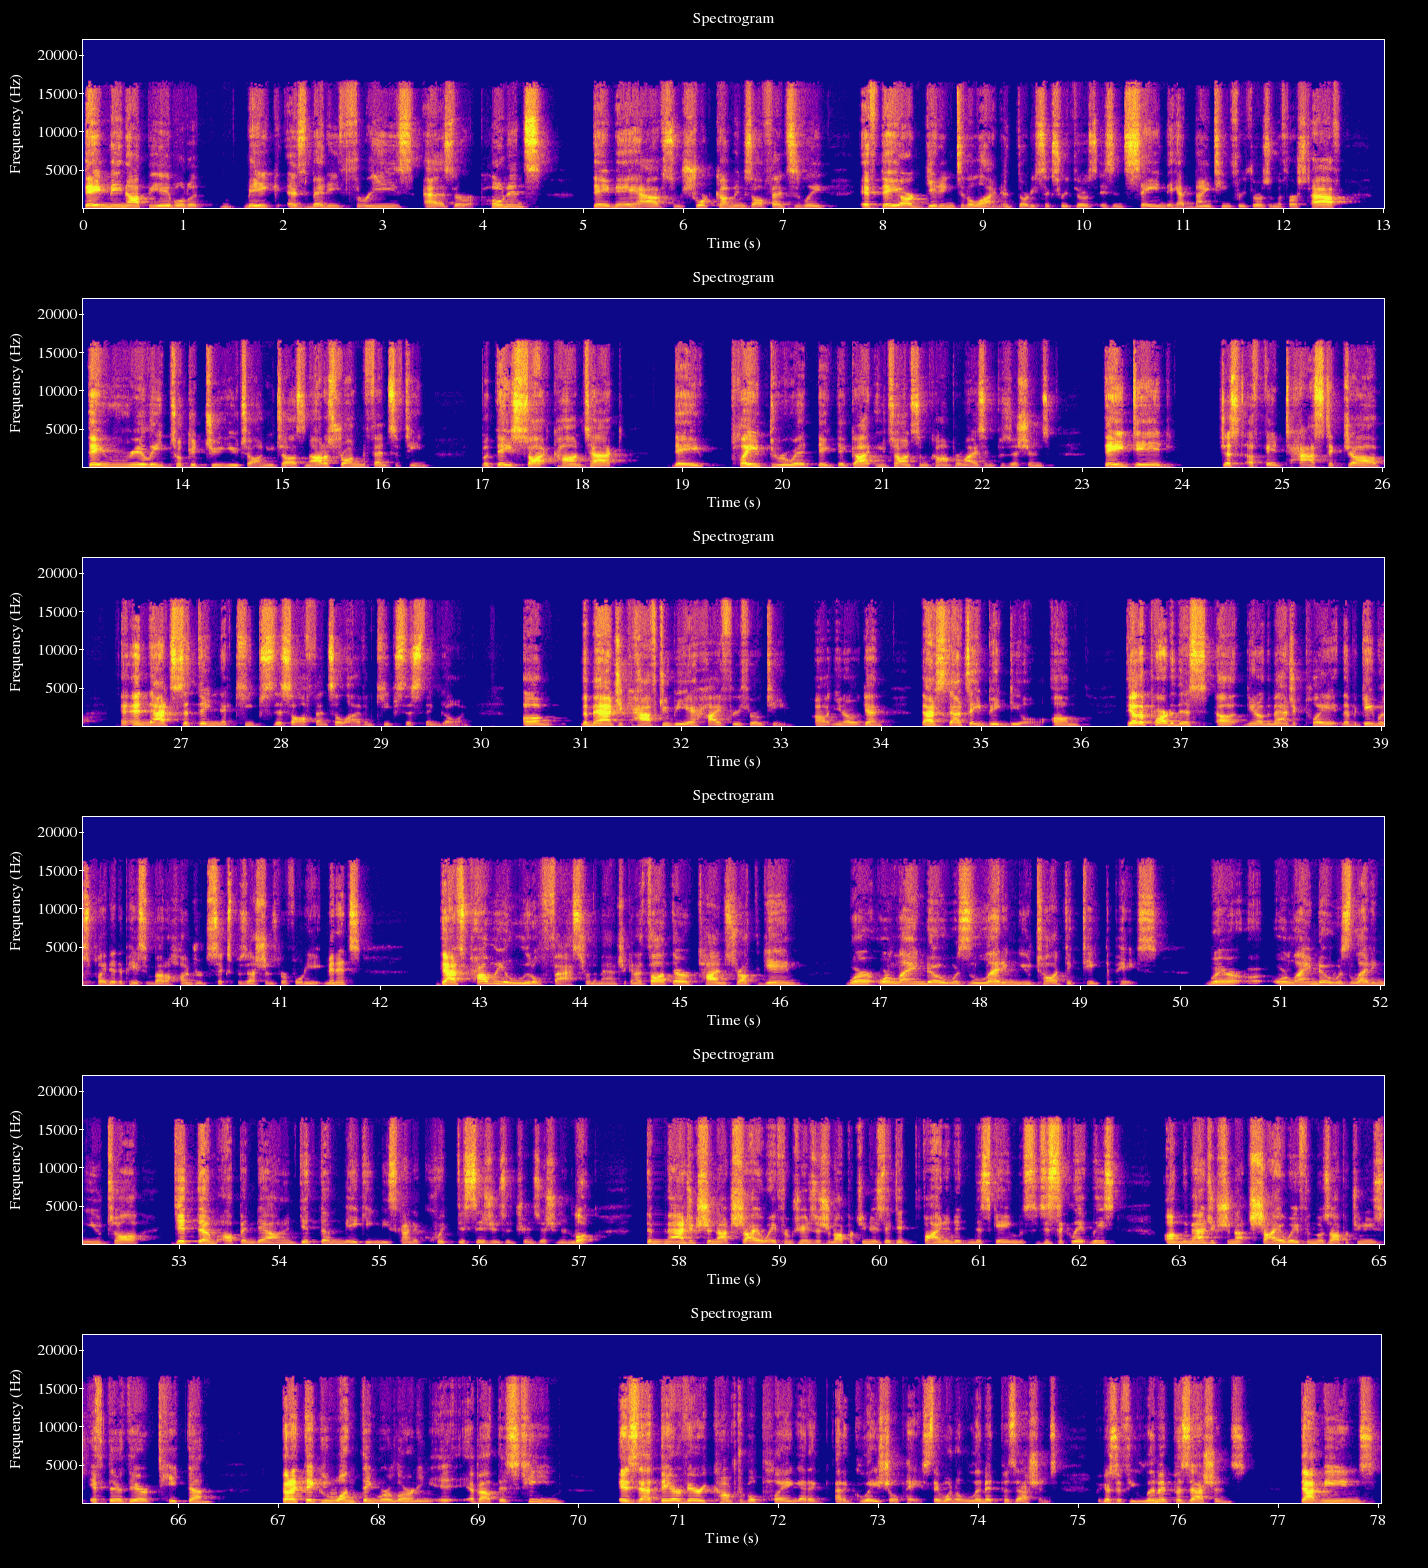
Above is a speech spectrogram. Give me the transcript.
They may not be able to make as many threes as their opponents they may have some shortcomings offensively. If they are getting to the line, and 36 free throws is insane. They had 19 free throws in the first half. They really took it to Utah. And Utah is not a strong defensive team, but they sought contact. They played through it. They, they got Utah in some compromising positions. They did just a fantastic job. And that's the thing that keeps this offense alive and keeps this thing going. Um, the Magic have to be a high free throw team. Uh, you know, again, that's that's a big deal. Um, the other part of this, uh, you know, the Magic play, the game was played at a pace of about 106 possessions per 48 minutes. That's probably a little fast for the Magic. And I thought there are times throughout the game where Orlando was letting Utah dictate the pace, where Orlando was letting Utah get them up and down and get them making these kind of quick decisions in transition. And look, the Magic should not shy away from transition opportunities. They did fine in it in this game, statistically at least. Um, the Magic should not shy away from those opportunities. If they're there, take them. But I think one thing we're learning about this team is that they are very comfortable playing at a, at a glacial pace. They want to limit possessions because if you limit possessions, that means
